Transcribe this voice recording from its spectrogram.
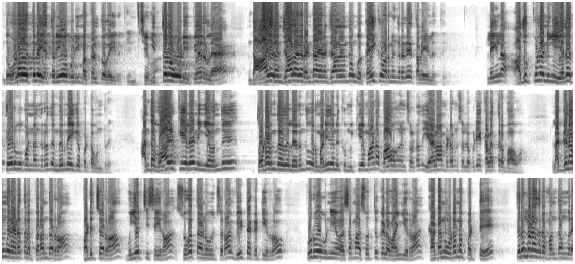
இந்த உலகத்துல எத்தனையோ கோடி மக்கள் தொகை இருக்கு. இத்தனை கோடி பேர்ல இந்த ஆயிரம் ஜாதகம் ரெண்டாயிரம் ஜாதகம் தான் உங்க கைக்கு வரணுங்கிறதே தலையெழுத்து. இல்லைங்களா? அதுக்குள்ள நீங்க எதை தேர்வு பண்ணுங்கிறது நிர்ணயிக்கப்பட்ட ஒன்று. அந்த வாழ்க்கையில நீங்க வந்து தொடர்ந்ததுல இருந்து ஒரு மனிதனுக்கு முக்கியமான பாவகம்னு சொல்றது ஏழாம் இடம்னு சொல்லக்கூடிய கலத்திர பாவம். லக்னம்ங்கிற இடத்துல பிறந்துடுறோம் படிச்சிடறோம் முயற்சி செய்கிறோம் சுகத்தை அனுபவிச்சிடறோம் வீட்டை கட்டிடுறோம் பூர்வ புண்ணிய வசமாக சொத்துக்களை வாங்கிடுறோம் கடன் உடனப்பட்டு திருமணங்கிற பந்தம்ங்கிற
